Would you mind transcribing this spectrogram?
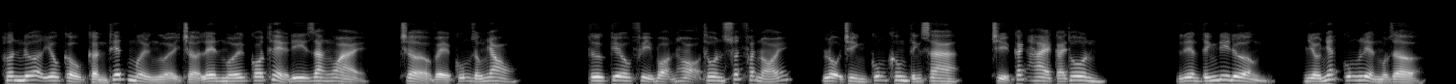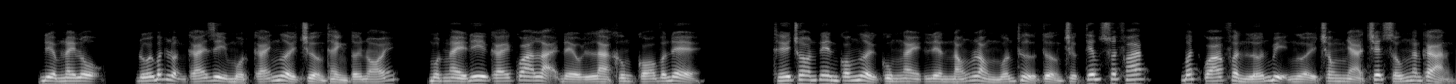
hơn nữa yêu cầu cần thiết 10 người trở lên mới có thể đi ra ngoài, trở về cũng giống nhau. Từ kiêu phỉ bọn họ thôn xuất phát nói, lộ trình cũng không tính xa, chỉ cách hai cái thôn. Liền tính đi đường, nhiều nhất cũng liền một giờ. Điểm này lộ, đối bất luận cái gì một cái người trưởng thành tới nói, một ngày đi cái qua lại đều là không có vấn đề. Thế cho nên có người cùng ngày liền nóng lòng muốn thử tưởng trực tiếp xuất phát, bất quá phần lớn bị người trong nhà chết sống ngăn cản.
